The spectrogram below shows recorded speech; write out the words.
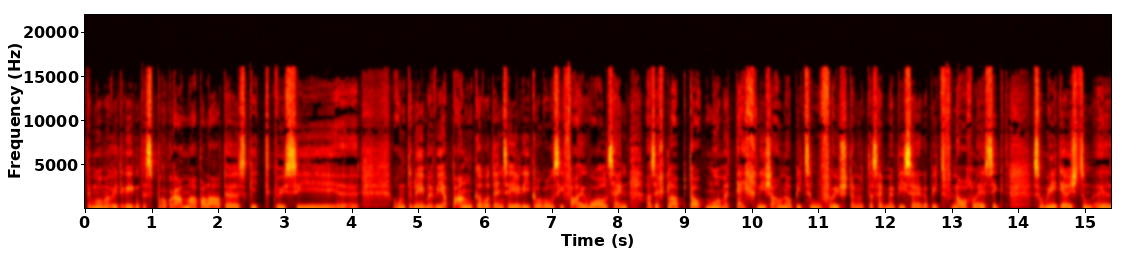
Da muss man wieder irgendein Programm abladen. Es gibt gewisse äh, Unternehmen wie Banken, die dann sehr rigorose Firewalls haben. Also ich glaube, da muss man technisch auch noch ein bisschen aufrüsten und das hat man bisher ein bisschen vernachlässigt. So Media ist zum äh,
